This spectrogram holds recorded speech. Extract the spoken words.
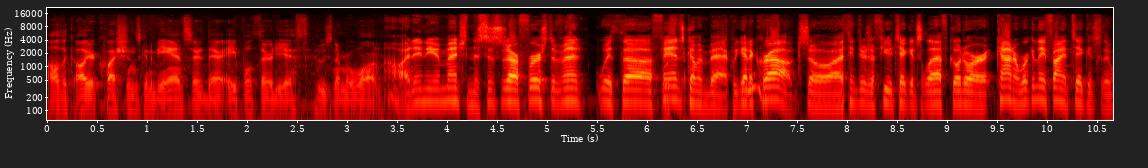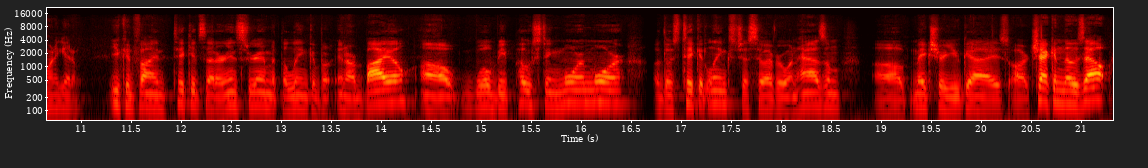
all the all your questions going to be answered there, April 30th. Who's number one? Oh, I didn't even mention this. This is our first event with uh, fans coming back. We got a crowd, so I think there's a few tickets left. Go to our Connor. Where can they find tickets if they want to get them? You can find tickets at our Instagram at the link in our bio. Uh, we'll be posting more and more of those ticket links just so everyone has them. Uh, make sure you guys are checking those out.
